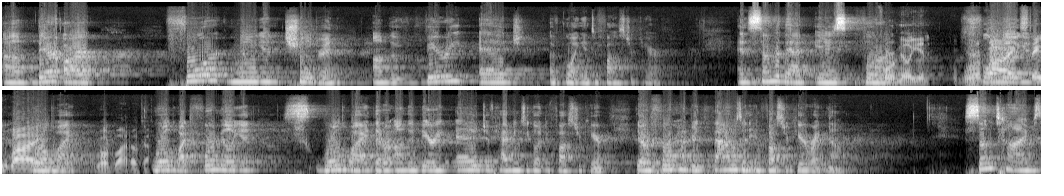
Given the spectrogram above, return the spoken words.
um, there are 4 million children on the very edge of going into foster care. And some of that is for 4 million worldwide, 4 million statewide? Worldwide. Worldwide, okay. Worldwide, 4 million worldwide that are on the very edge of having to go into foster care. There are 400,000 in foster care right now. Sometimes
